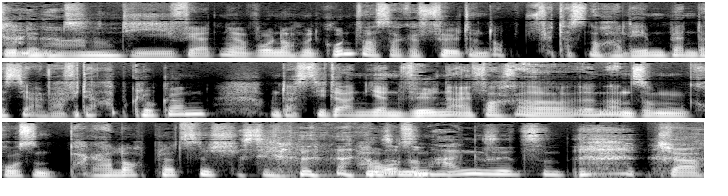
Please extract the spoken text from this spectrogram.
zunimmt. Die werden ja wohl noch mit Grundwasser gefüllt und ob wir das noch erleben werden, dass die einfach wieder abgluckern und dass die da an ihren Villen einfach äh, an so einem großen Baggerloch plötzlich dass die an so einem Hang sitzen. Tja,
